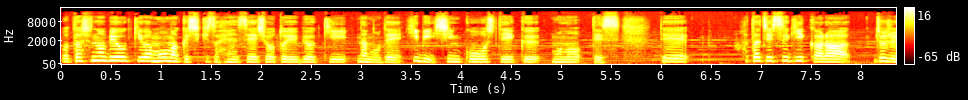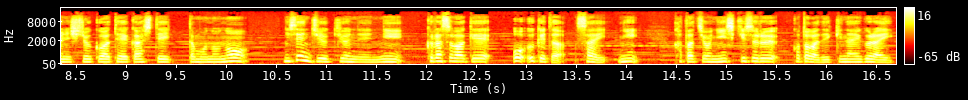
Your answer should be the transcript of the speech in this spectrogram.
私の病気は網膜色素変性症という病気なので日々進行をしていくものです。で二十歳過ぎから徐々に視力は低下していったものの2019年にクラス分けを受けた際に形を認識することができないぐらい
